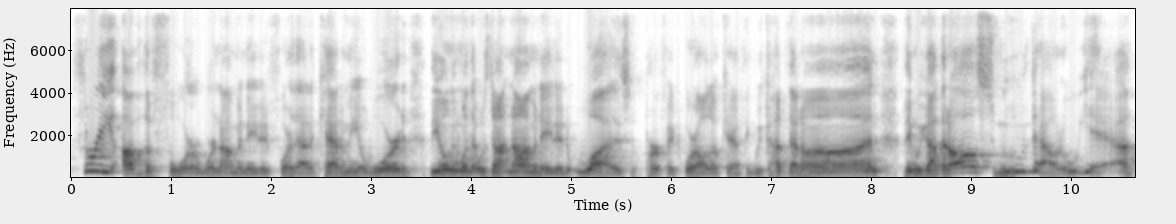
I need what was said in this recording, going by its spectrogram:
Three of the four were nominated for that Academy Award. The only one that was not nominated was Perfect World. Okay, I think we got that on. I think we got that all smoothed out. Oh, yeah.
